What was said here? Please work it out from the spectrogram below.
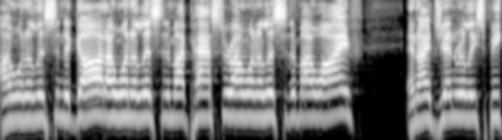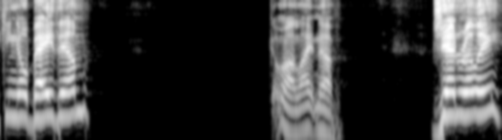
I want to listen to God. I want to listen to my pastor. I want to listen to my wife. And I generally speaking obey them. Come on, lighten up. Generally,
